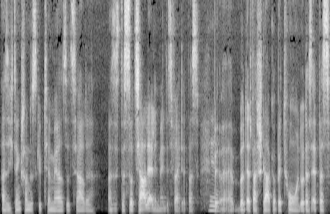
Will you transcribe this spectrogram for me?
also ich denke schon, es gibt hier mehr soziale also das soziale Element ist vielleicht etwas, ja. äh, wird etwas stärker betont oder ist etwas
